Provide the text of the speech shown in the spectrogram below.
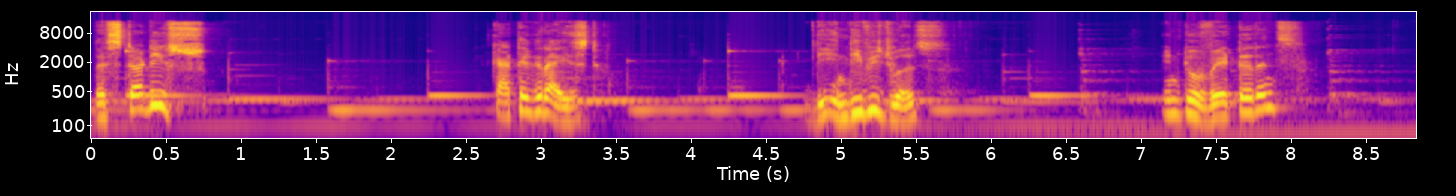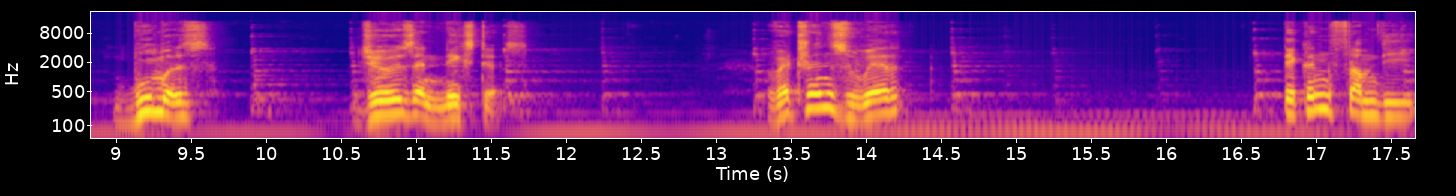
The studies categorized the individuals into veterans, boomers, Zers, and nexters. Veterans were taken from the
